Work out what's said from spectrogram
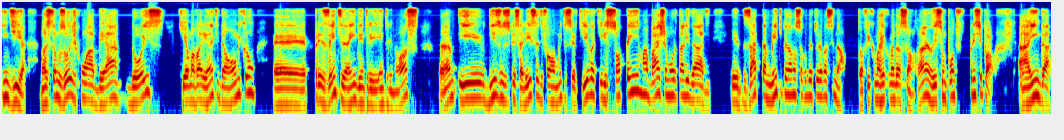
em dia. Nós estamos hoje com a BA2, que é uma variante da Omicron, é, presente ainda entre, entre nós, tá? e dizem os especialistas de forma muito assertiva que ele só tem uma baixa mortalidade, exatamente pela nossa cobertura vacinal. Então fica uma recomendação, tá? esse é um ponto principal. Ainda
